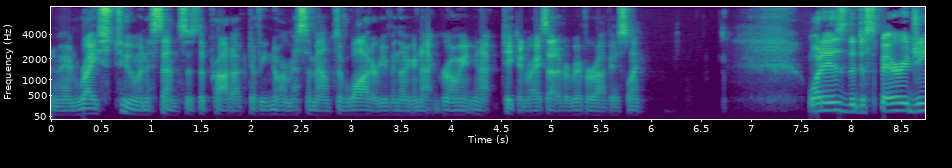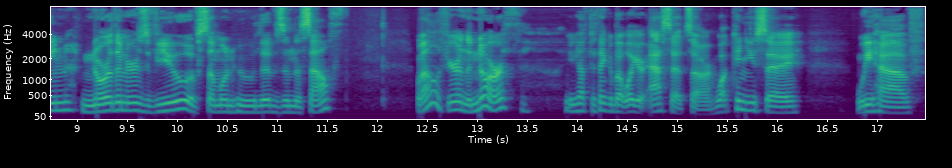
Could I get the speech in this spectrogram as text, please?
And rice, too, in a sense, is the product of enormous amounts of water, even though you're not growing, you're not taking rice out of a river, obviously. What is the disparaging northerner's view of someone who lives in the south? Well, if you're in the north, you have to think about what your assets are. What can you say we have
